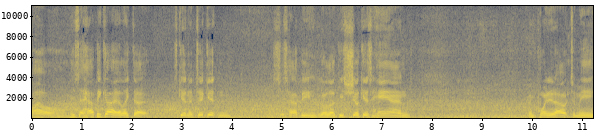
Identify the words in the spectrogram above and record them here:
Wow, he's a happy guy. I like that. He's getting a ticket and he's just happy go lucky. Shook his hand and pointed out to me.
